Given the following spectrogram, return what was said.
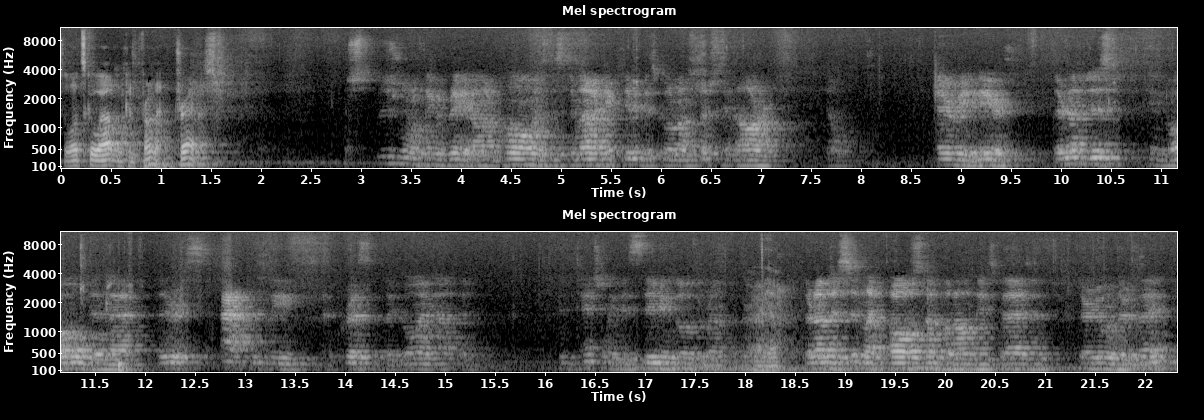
So let's go out and confront it. Travis. Just one thing to bring it on home is this demonic activity that's going on, especially in our you know, area here. They're not just involved in that, they're actively aggressively going out intentionally deceiving those around them, right? Yeah. They're not just sitting like Paul stumbling on these guys and they're doing their thing.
